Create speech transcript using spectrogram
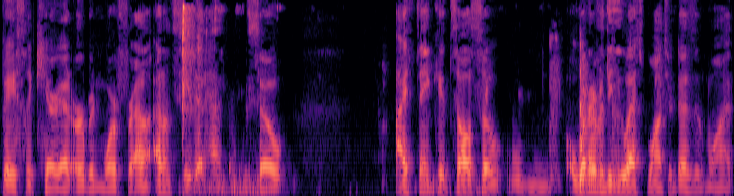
basically carry out urban warfare. I don't, I don't see that happening. So I think it's also whatever the U.S. wants or doesn't want,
